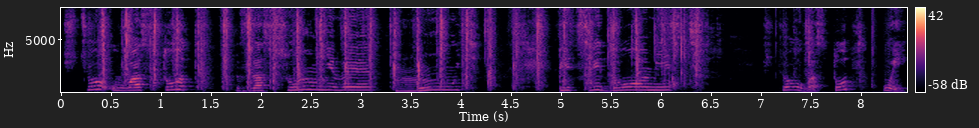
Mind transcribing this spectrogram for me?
що у вас тут за сумніви, муть, підсвідомість? Що у вас тут? Ой,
